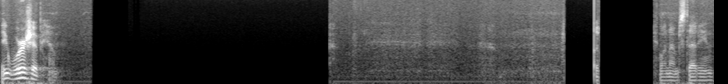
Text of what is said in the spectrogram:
They worship him. When I'm studying.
